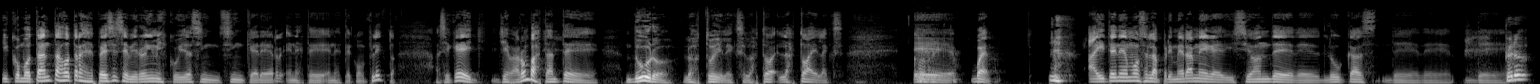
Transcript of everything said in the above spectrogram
Y como tantas otras especies se vieron inmiscuidas sin, sin querer en este, en este conflicto. Así que llevaron bastante duro los Twi'leks, los las Twi'leks. Eh, bueno, ahí tenemos la primera mega edición de, Lucas de, Pero,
